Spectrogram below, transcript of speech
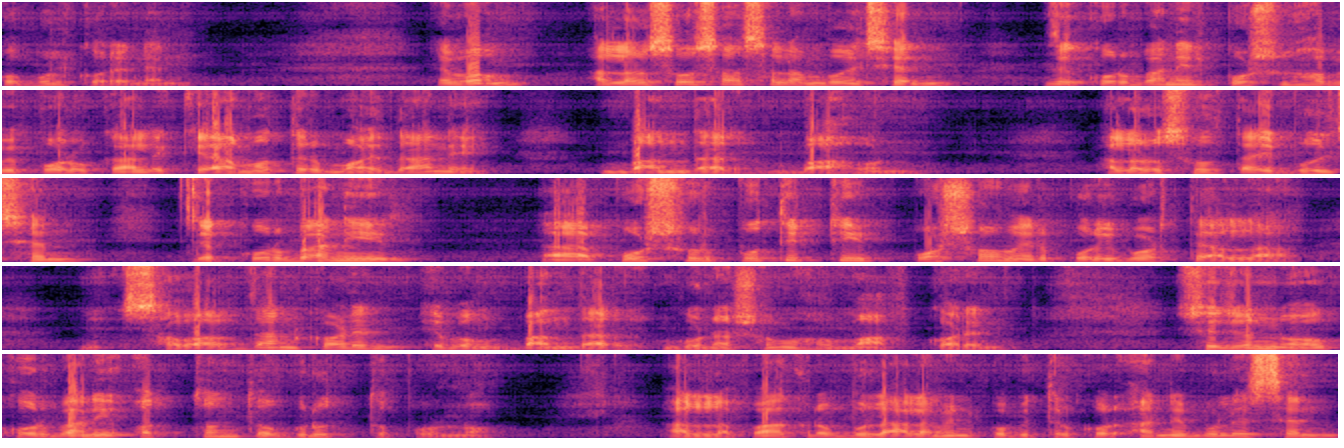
কবুল করে নেন। এবং আল্লাহ রসুল সাল্লাম বলছেন যে, কোরবানির পশু হবে পরকালে কেয়ামতের ময়দানে বান্দার বাহন। আল্লাহ রসুল তাই বলছেন যে, কোরবানির পশুর প্রতিটি পশমের পরিবর্তে আল্লাহ সবাব দান করেন এবং বান্দার গুণাসমূহ মাফ করেন। সেজন্য কোরবানি অত্যন্ত গুরুত্বপূর্ণ। আল্লাহ পাক রব্বুল আলমিন পবিত্র কোরআনে বলেছেন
